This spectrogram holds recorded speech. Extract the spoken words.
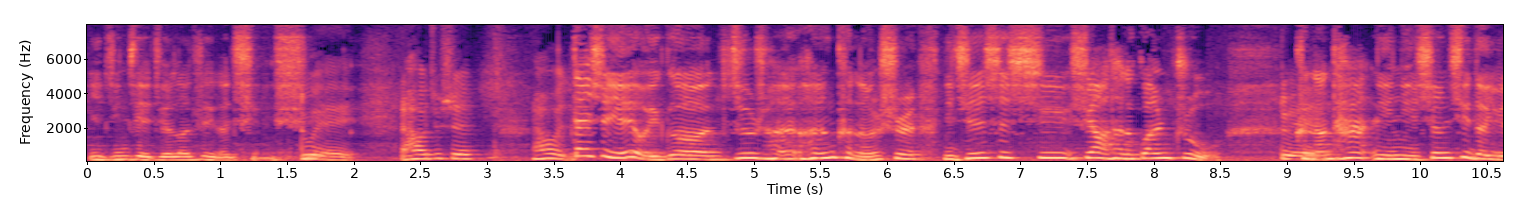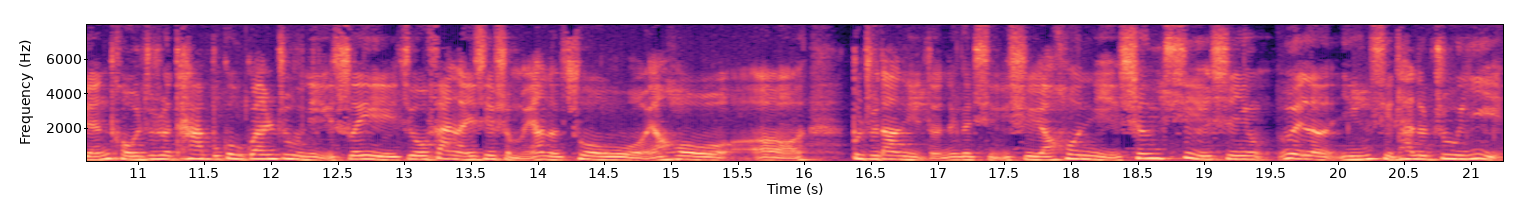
已经解决了自己的情绪。。对，然后就是，然后但是也有一个，就是很很可能是你其实是需需要他的关注，对可能他你你生气的源头就是他不够关注你，所以就犯了一些什么样的错误，然后呃不知道你的那个情绪，然后你生气是因为了引起他的注意，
